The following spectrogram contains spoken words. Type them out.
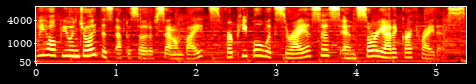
We hope you enjoyed this episode of Sound Bites for people with psoriasis and psoriatic arthritis.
